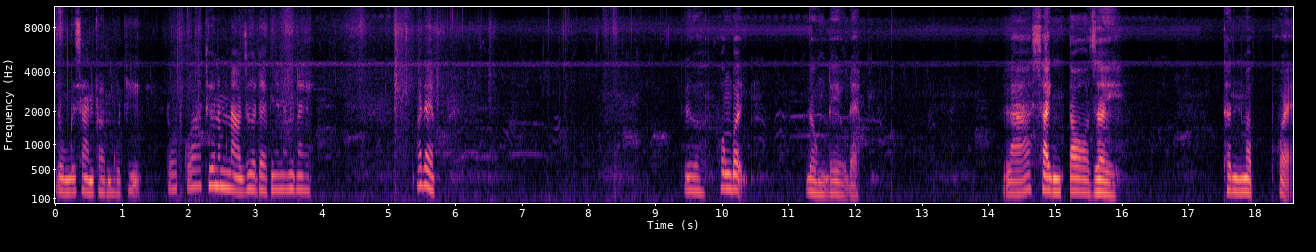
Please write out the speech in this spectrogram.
dùng cái sản phẩm của chị tốt quá, chưa năm nào dưa đẹp như năm nay. Quá đẹp. dừa không bệnh, đồng đều đẹp. Lá xanh to dày, thân mập khỏe.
